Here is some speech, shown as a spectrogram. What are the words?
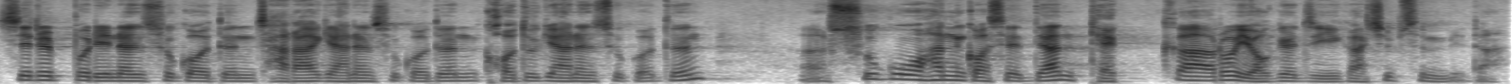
씨를 뿌리는 수고든 자라게 하는 수고든 거두게 하는 수고든 어, 수고한 것에 대한 대가로 여겨지기가 쉽습니다.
